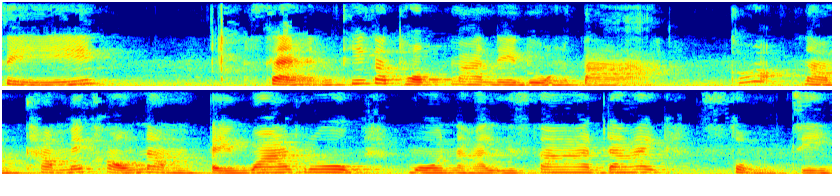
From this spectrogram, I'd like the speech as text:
สี แสงที่กระทบมาในดวงตา ก็นำทำให้เขานำไปวาดรูปโมนาลิซาได้สมจริง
